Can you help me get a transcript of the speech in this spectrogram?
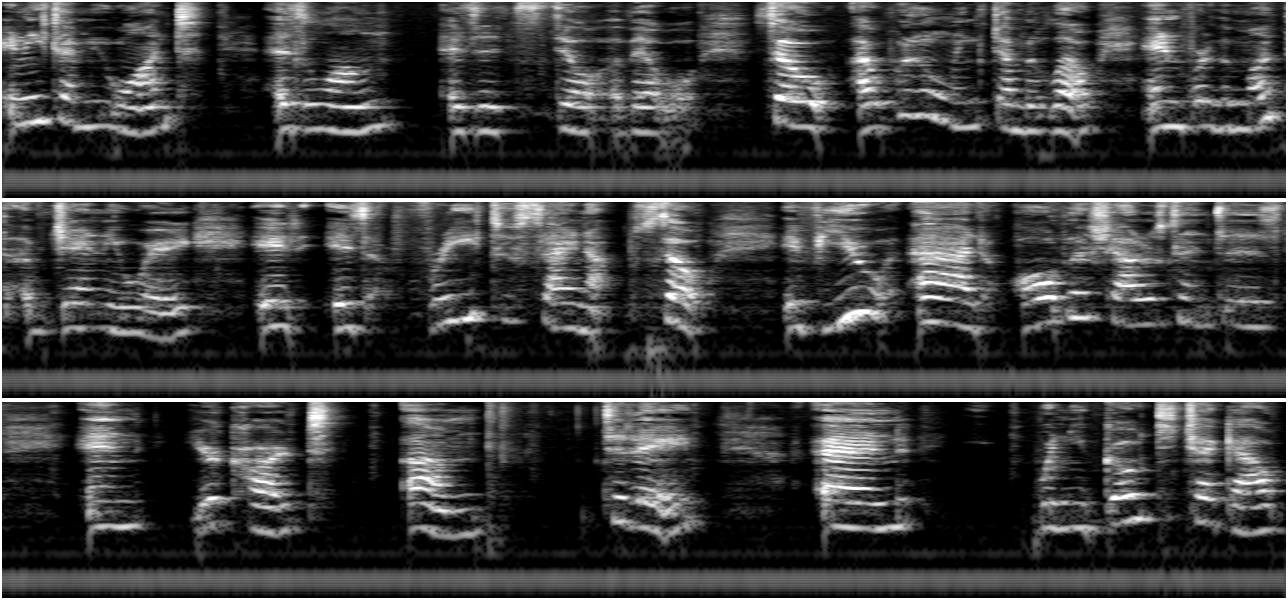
anytime you want, as long as it's still available. So I'll put a link down below. And for the month of January, it is free to sign up. So if you add all the shadow senses in your cart um, today, and when you go to checkout,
